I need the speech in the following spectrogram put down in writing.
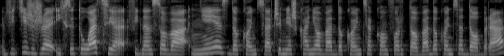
widzisz, że ich sytuacja finansowa nie jest do końca, czy mieszkaniowa do końca komfortowa, do końca dobra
